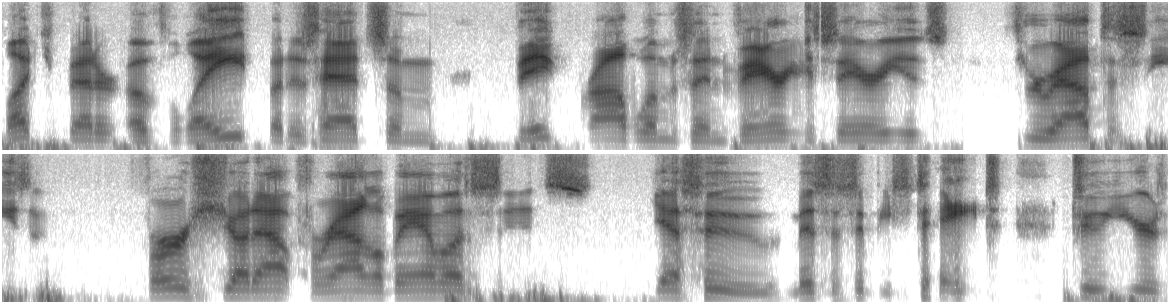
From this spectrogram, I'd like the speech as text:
much better of late, but has had some big problems in various areas throughout the season. First shutout for Alabama since guess who? Mississippi State two years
